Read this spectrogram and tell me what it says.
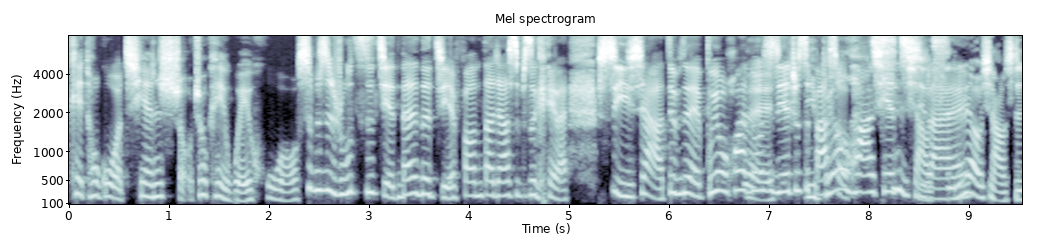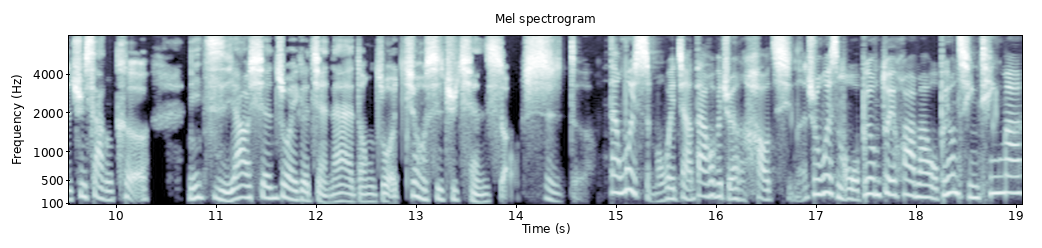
可以透过牵手就可以维护哦，是不是如此简单的解方？大家是不是可以来试一下？对不对？不用花很多时间，就是把手牵起来，六小时去上课，你只要先做一个简单的动作，就是去牵手。是的。但为什么会这样？大家会不会觉得很好奇呢？就为什么我不用对话吗？我不用倾听吗？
